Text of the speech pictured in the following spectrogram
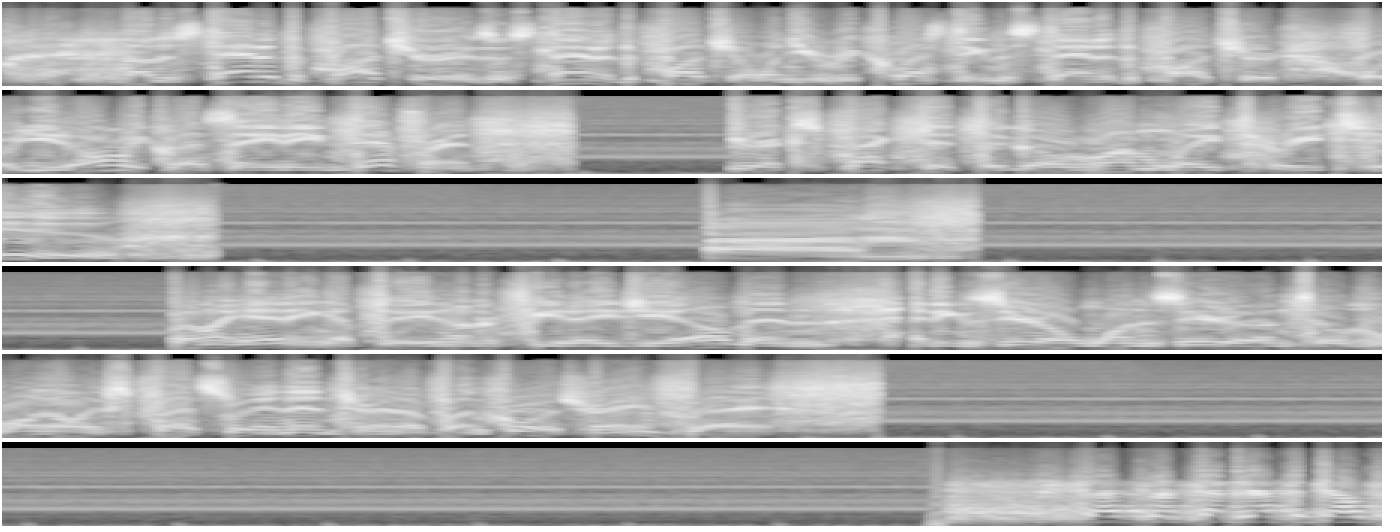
Okay. Now, the standard departure is a standard departure. When you're requesting the standard departure, or you don't request anything different, you're expected to go runway 32, um, runway heading up to 800 feet AGL, then heading 010 until the Long Island Expressway, and then turn up on course, right? Right. Cessna 7 Alpha Delta,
